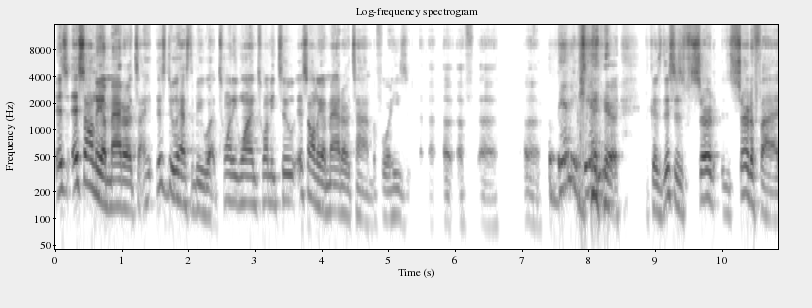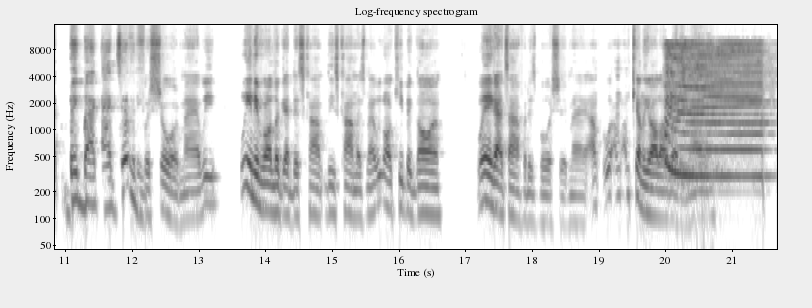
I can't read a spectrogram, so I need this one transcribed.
It's it's only a matter of time. This dude has to be what 21, 22. It's only a matter of time before he's a, a, a, a, a Benny, Benny. because this is cert- certified Big back activity. for sure, man. We we ain't even gonna look at this com- these comments, man. We're gonna keep it going. We ain't got time for this bullshit, man. I'm I'm, I'm killing y'all already, man.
